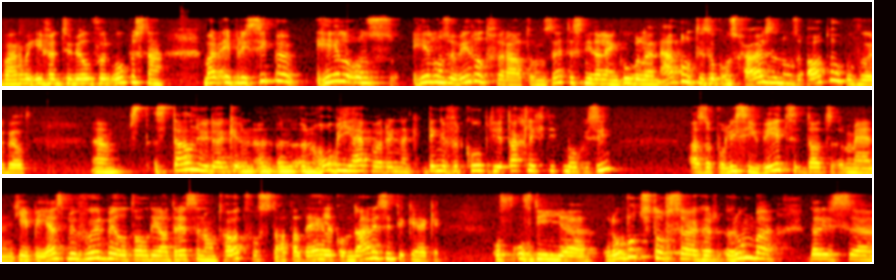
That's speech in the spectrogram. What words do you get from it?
waar we eventueel voor openstaan. Maar in principe, heel, ons, heel onze wereld verraadt ons. Hè. Het is niet alleen Google en Apple, het is ook ons huis en onze auto bijvoorbeeld. Um, stel nu dat ik een, een, een hobby heb waarin ik dingen verkoop die het daglicht niet mogen zien als de politie weet dat mijn GPS bijvoorbeeld al die adressen onthoudt, volstaat dat eigenlijk om daar eens in te kijken. Of, of die uh, robotstofzuiger Roomba, daar is uh,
